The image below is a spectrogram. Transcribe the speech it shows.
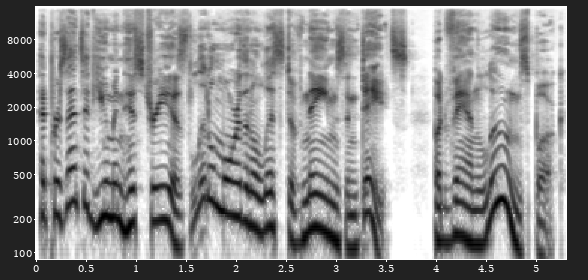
had presented human history as little more than a list of names and dates, but Van Loon's book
